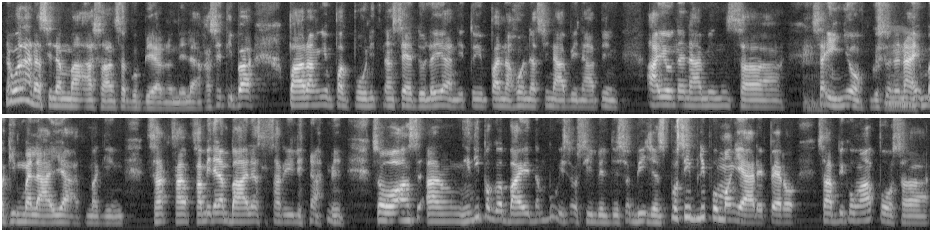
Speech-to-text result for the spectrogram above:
na wala na silang maasahan sa gobyerno nila. Kasi 'di ba parang yung pagpunit ng sedula yan, ito yung panahon na sinabi natin ayaw na namin sa sa inyo. Gusto na Mm. namin maging malaya at maging sa, ka- kami na lang bahala sa sarili namin. So ang, ang hindi pagbabayad ng buwis o civil disobedience, posible po mangyari pero sabi ko nga po sa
